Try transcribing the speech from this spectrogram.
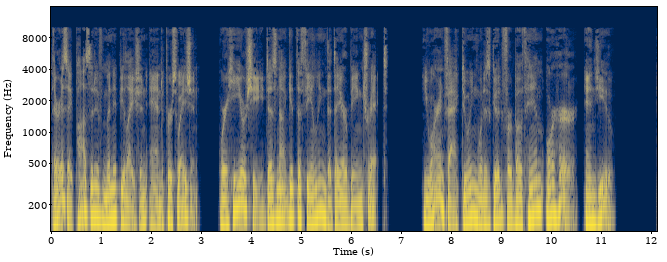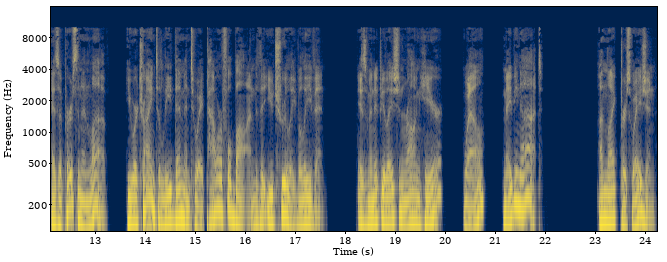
There is a positive manipulation and persuasion, where he or she does not get the feeling that they are being tricked. You are in fact doing what is good for both him or her and you. As a person in love, you are trying to lead them into a powerful bond that you truly believe in. Is manipulation wrong here? Well, maybe not. Unlike persuasion,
